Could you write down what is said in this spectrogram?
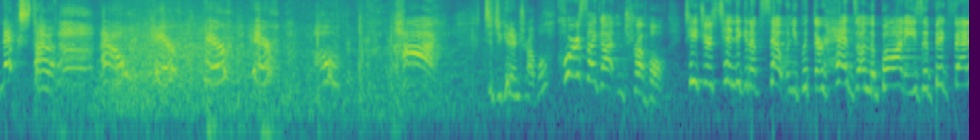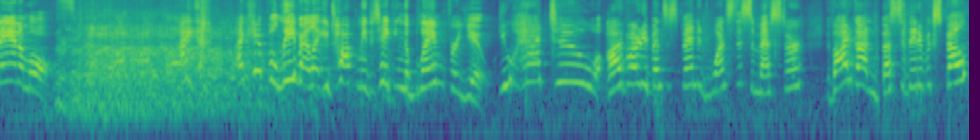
next time. Ow! Hair! Hair! Hair! Oh! Hi! Did you get in trouble? Of course I got in trouble. Teachers tend to get upset when you put their heads on the bodies of big fat animals. I, I can't believe I let you talk me to taking the blame for you. You had to. I've already been suspended once this semester. If I'd gotten busted, they'd have expelled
